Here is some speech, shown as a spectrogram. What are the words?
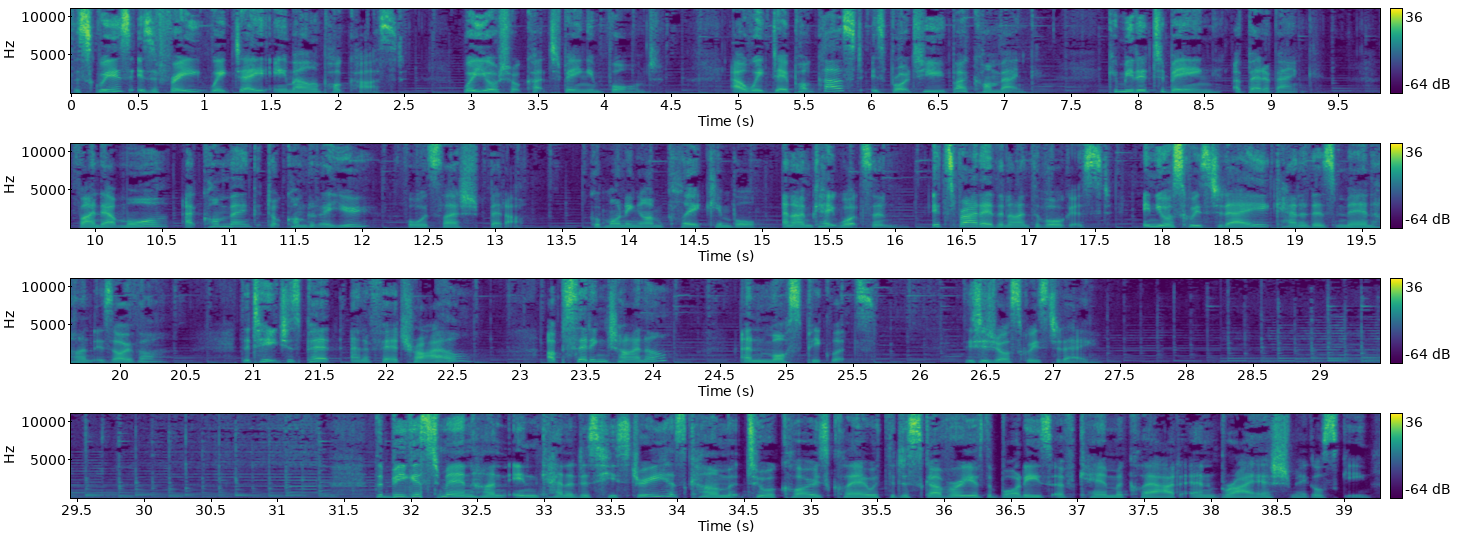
The Squiz is a free weekday email and podcast. We're your shortcut to being informed. Our weekday podcast is brought to you by CommBank, committed to being a better bank. Find out more at commbank.com.au forward slash better. Good morning, I'm Claire Kimball. And I'm Kate Watson. It's Friday, the 9th of August. In your Squiz today, Canada's manhunt is over, the teacher's pet and a fair trial, upsetting China, and moss piglets. This is your Squiz today. The biggest manhunt in Canada's history has come to a close, Claire, with the discovery of the bodies of Kam McLeod and Bryer Schmegelsky.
